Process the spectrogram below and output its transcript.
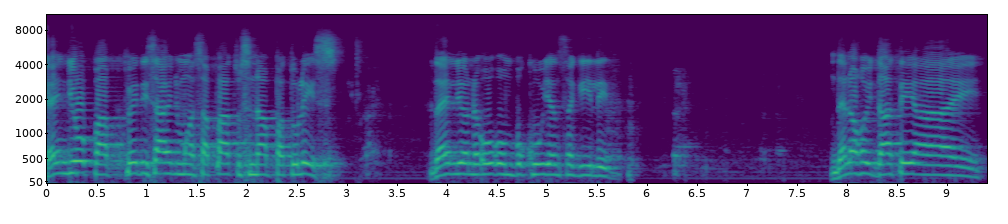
Kaya hindi ho pa pwede sa akin yung mga sapatos na patulis. Dahil yun, uumbok ho yan sa gilid. Dahil ako'y dati ay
